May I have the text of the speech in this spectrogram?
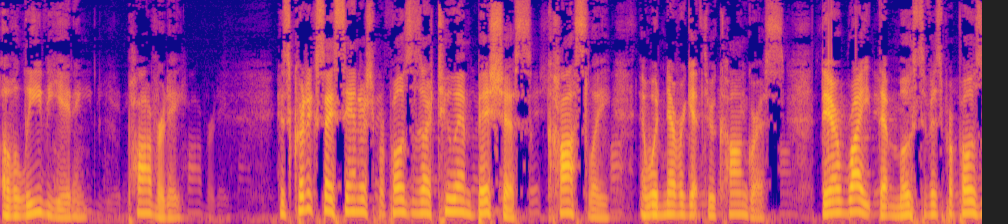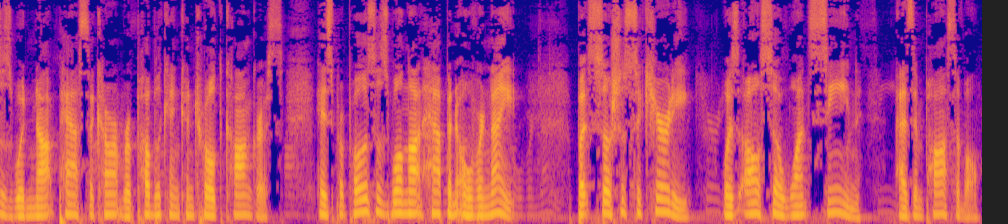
of alleviating poverty. His critics say Sanders' proposals are too ambitious, costly, and would never get through Congress. They are right that most of his proposals would not pass the current Republican controlled Congress. His proposals will not happen overnight, but Social Security was also once seen as impossible.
